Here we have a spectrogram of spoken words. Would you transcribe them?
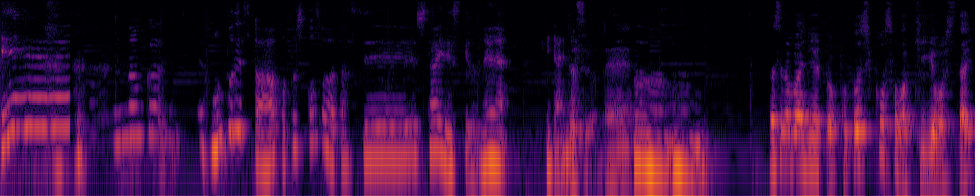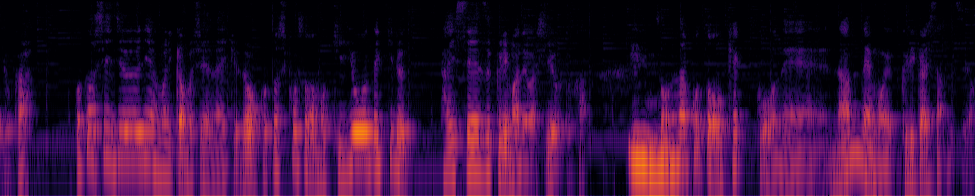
えー、なんか、本当ですか？今年こそは達成したいですけどね。みたいな。ですよね。うんうん。私の場合で言うと、今年こそは起業したいとか、今年中には無理かもしれないけど、今年こそはもう起業できる体制づくりまではしようとか、うん、そんなことを結構ね、何年も繰り返したんですよ。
